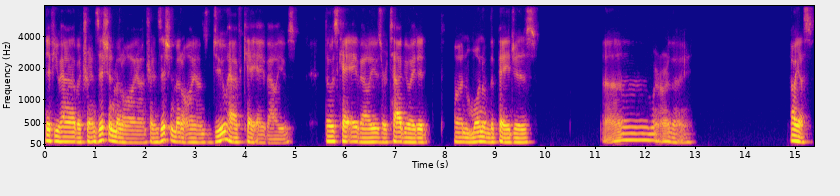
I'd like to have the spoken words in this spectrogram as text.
if you have a transition metal ion. Transition metal ions do have Ka values. Those Ka values are tabulated on one of the pages. Uh, where are they? Oh, yes.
